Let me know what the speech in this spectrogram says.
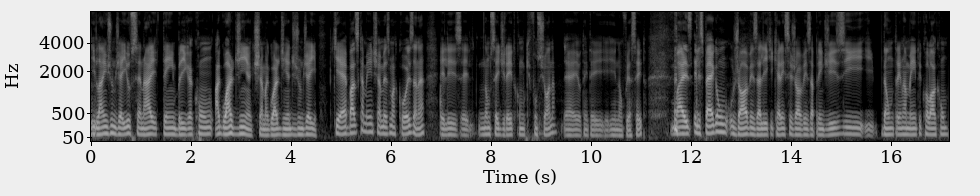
E Uhum. lá em Jundiaí o Senai tem briga com a Guardinha, que chama Guardinha de Jundiaí. Que é basicamente a mesma coisa, né? Eles, ele- não sei direito como que funciona, é, eu tentei e não fui aceito. Mas eles pegam os jovens ali que querem ser jovens aprendizes e, e dão um treinamento e colocam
